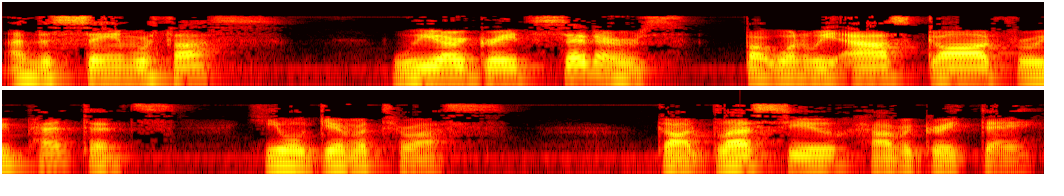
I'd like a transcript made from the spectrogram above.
And the same with us. We are great sinners, but when we ask God for repentance, He will give it to us. God bless you. Have a great day.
